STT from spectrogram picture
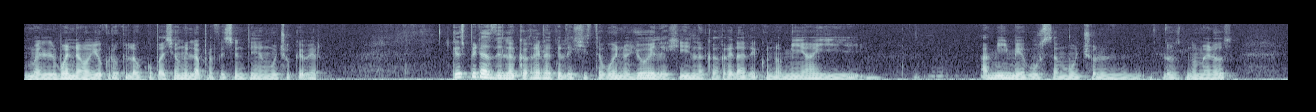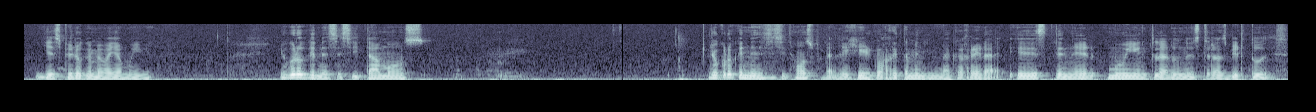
Bueno, yo creo que la ocupación y la profesión tienen mucho que ver. ¿Qué esperas de la carrera que elegiste? Bueno, yo elegí la carrera de economía y a mí me gustan mucho los números y espero que me vaya muy bien. Yo creo que necesitamos yo creo que necesitamos para elegir correctamente una carrera es tener muy en claro nuestras virtudes,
